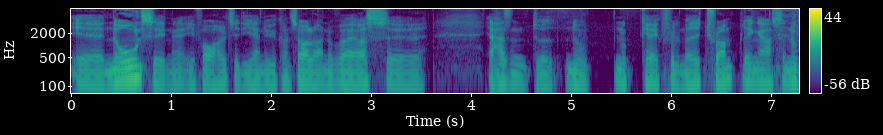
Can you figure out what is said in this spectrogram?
øh, nogensinde i forhold til de her nye konsoller. Og nu var jeg også, Øh, jeg har sådan, du ved, nu, nu kan jeg ikke følge med i Trump længere, så nu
